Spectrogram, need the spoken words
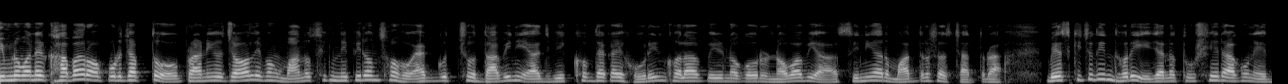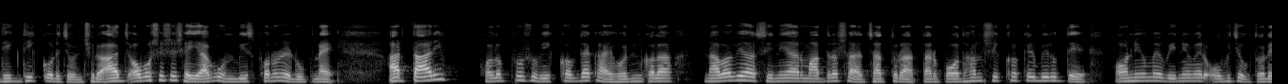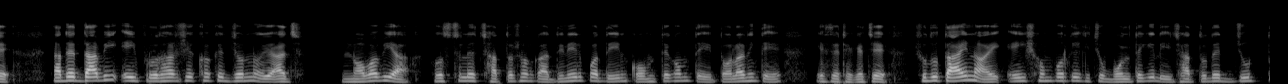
নিম্নমানের খাবার, অপর্যাপ্ত পানীয় জল এবং মানসিক নিপীড়ন সহ একগুচ্ছ দাবি নিয়ে আজ বিক্ষোভ দেখায় হরিণখোলা পীরনগর নবাবিয়া সিনিয়র মাদ্রাসার ছাত্ররা। বেশ কিছুদিন ধরেই যেন তুষের আগুনে ধিকধিক করে চলছিল। আজ অবশেষে সেই আগুন বিস্ফোরণের রূপ নেয়। আর তারই ফলপ্রসূ বিক্ষোভ দেখায় হরিণখোলা নাবাবিয়া সিনিয়র মাদ্রাসার ছাত্ররা। তার প্রধান শিক্ষকের বিরুদ্ধে অনিয়মে বিনিয়মের অভিযোগ তোলে। তাদের দাবি, এই প্রধান শিক্ষকের জন্যই আজ নবাবিয়া হোস্টেলের ছাত্র সংখ্যা দিনের পর দিন কমতে কমতে তলানিতে এসে ঠেকেছে। শুধু তাই নয়, এই সম্পর্কে কিছু বলতে গেলেই ছাত্রদের জুটত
